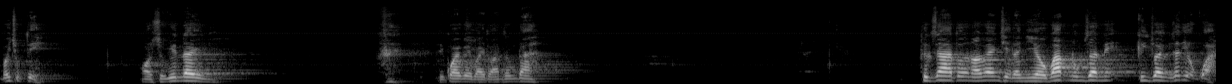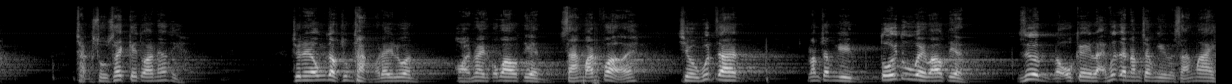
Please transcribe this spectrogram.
mấy chục tỷ. Hỏi xuống đến đây, thì quay về bài toán chúng ta. Thực ra tôi nói với anh chị là nhiều bác nông dân ấy, kinh doanh rất hiệu quả. Chẳng sổ sách kế toán hết gì. Cho nên ông tập trung thẳng vào đây luôn. Hỏi hôm nay có bao tiền, sáng bán phở ấy. Chiều vứt ra 500 nghìn, tối thu về bao tiền. Dương là ok, lại vứt ra 500 nghìn vào sáng mai,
